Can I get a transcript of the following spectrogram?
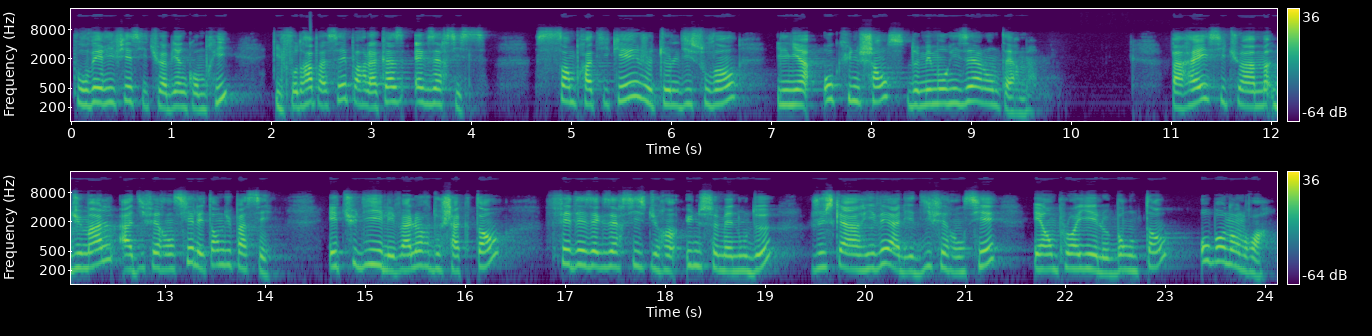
pour vérifier si tu as bien compris, il faudra passer par la case exercice. Sans pratiquer, je te le dis souvent, il n'y a aucune chance de mémoriser à long terme. Pareil si tu as du mal à différencier les temps du passé. Étudie les valeurs de chaque temps, fais des exercices durant une semaine ou deux jusqu'à arriver à les différencier et employer le bon temps au bon endroit.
